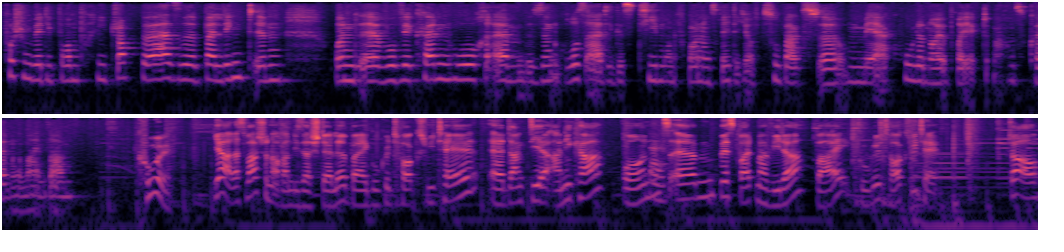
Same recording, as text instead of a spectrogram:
pushen wir die Bonprix Jobbörse bei LinkedIn und äh, wo wir können hoch. Ähm, wir sind ein großartiges Team und freuen uns richtig auf Zuwachs, äh, um mehr coole neue Projekte machen zu können gemeinsam. Cool. Ja, das war schon auch an dieser Stelle bei Google Talks Retail. Äh, dank dir, Annika, und ähm, bis bald mal wieder bei Google Talks Retail. Ciao.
